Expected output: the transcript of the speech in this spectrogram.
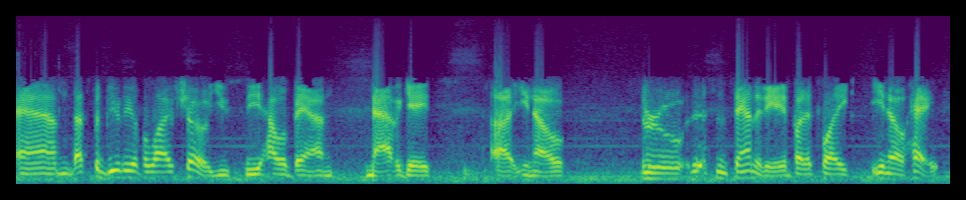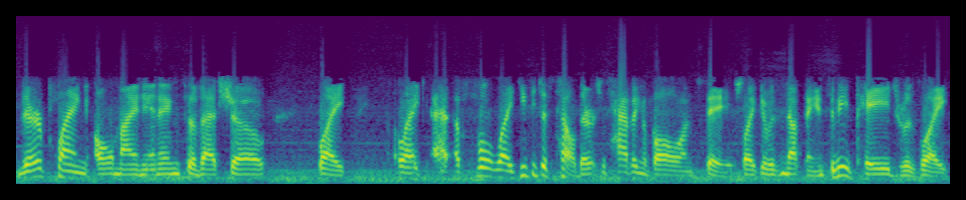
and that's the beauty of a live show you see how a band navigates uh, you know through this insanity. But it's like, you know, hey, they're playing all nine innings of that show, like, like a full, like you could just tell they're just having a ball on stage, like it was nothing. And to me, Page was like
